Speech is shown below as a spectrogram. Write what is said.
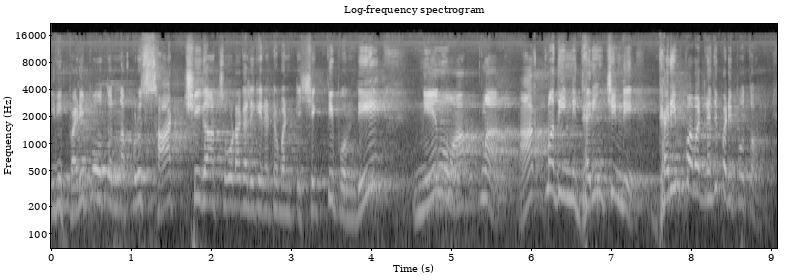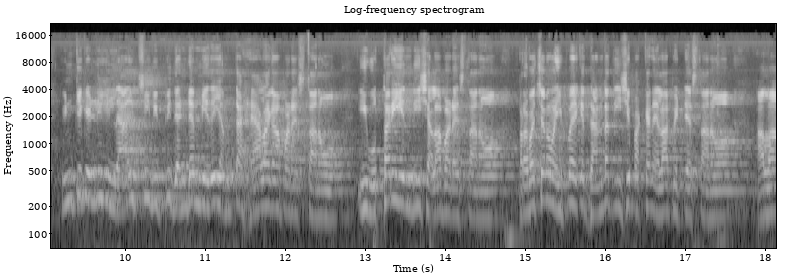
ఇది పడిపోతున్నప్పుడు సాక్షిగా చూడగలిగినటువంటి శక్తి పొంది నేను ఆత్మ ఆత్మ దీన్ని ధరించింది ధరింపబడినది పడిపోతుంది. ఇంటికి వెళ్ళి ఈ లాల్చీ విప్పి దండం మీద ఎంత హేళగా పడేస్తానో ఈ ఉత్తరీయం తీసి ఎలా పడేస్తానో ప్రవచనం అయిపోయాక దండ తీసి పక్కన ఎలా పెట్టేస్తానో అలా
